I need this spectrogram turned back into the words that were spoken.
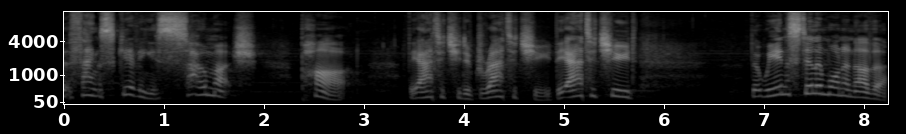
that thanksgiving is so much part of the attitude of gratitude, the attitude that we instill in one another,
